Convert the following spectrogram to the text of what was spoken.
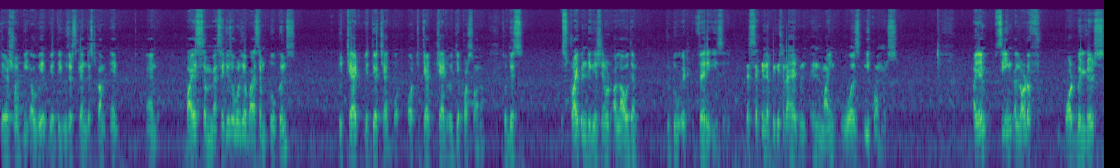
there should be a way where the users can just come in and buy some messages over there buy some tokens to chat with their chatbot or to chat, chat with their persona. So this stripe integration would allow them to do it very easily. The second application i had in, in mind was e-commerce. I am seeing a lot of bot builders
